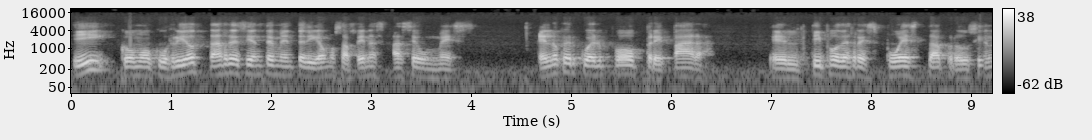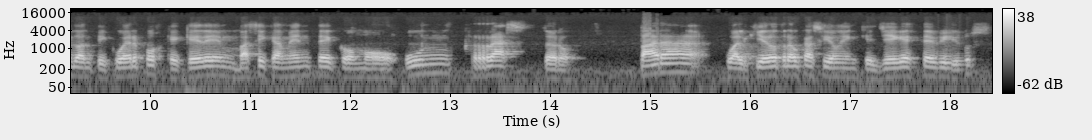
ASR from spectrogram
y como ocurrió tan recientemente, digamos apenas hace un mes, en lo que el cuerpo prepara el tipo de respuesta produciendo anticuerpos que queden básicamente como un rastro para cualquier otra ocasión en que llegue este virus,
